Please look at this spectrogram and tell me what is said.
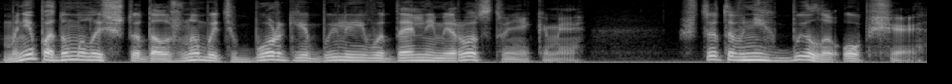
Мне подумалось, что, должно быть, Борги были его дальними родственниками. Что-то в них было общее.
